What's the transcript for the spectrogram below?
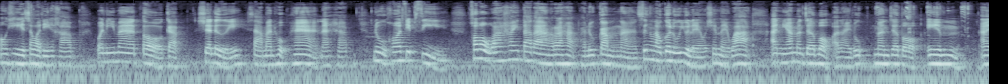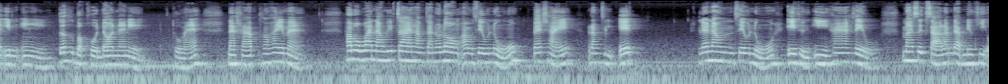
โอเค สวัสดีครับ วันนี้มาต่อกับเฉลยสามัญ65นะครับ หนูข้อ14เขาบอกว่าให้ตารางรหัสพันธุกรรมนะ ซึ่งเราก็รู้อยู่แล้วใช่ไหมว่า อันนี้มันจะบอกอะไรลูก มันจะบอก M R N A ก็คือบอกโคดอนนั่นเอง ถูกไหมนะครับ เขาให้มา เขาบอกว่านักวิจัยทำการทดลองเอาเซลล์หนูไปใช้รังสี X และนำเซลล์หนู A ถึง E 5 เซลล์ มาศึกษาลำดับนิวคลีโอ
